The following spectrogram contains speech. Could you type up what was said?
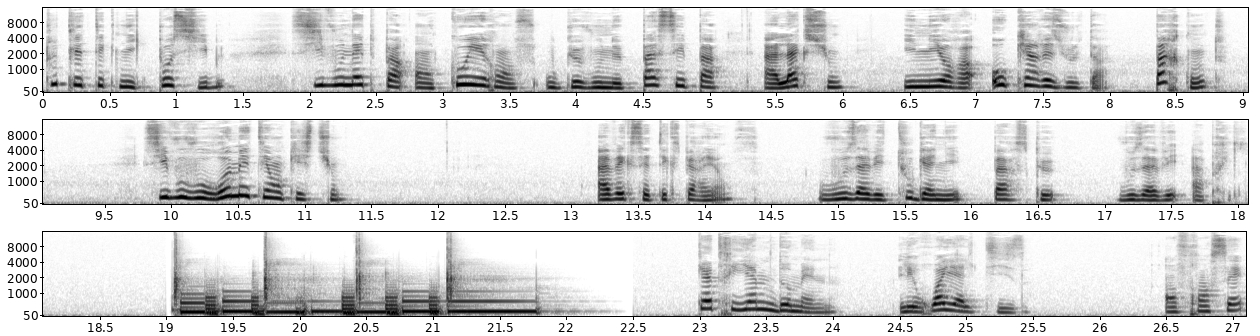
toutes les techniques possibles. Si vous n'êtes pas en cohérence ou que vous ne passez pas à l'action, il n'y aura aucun résultat. Par contre, si vous vous remettez en question avec cette expérience, vous avez tout gagné parce que vous avez appris. Quatrième domaine, les royalties. En français,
